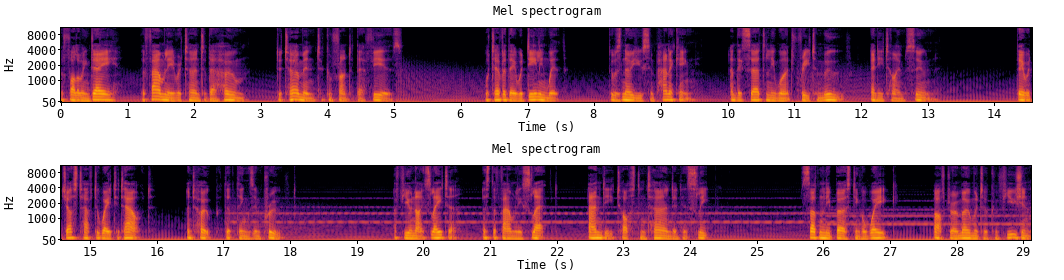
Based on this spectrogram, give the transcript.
The following day, the family returned to their home, determined to confront their fears. Whatever they were dealing with, there was no use in panicking, and they certainly weren't free to move any time soon. They would just have to wait it out and hope that things improved. A few nights later, as the family slept, Andy tossed and turned in his sleep. Suddenly bursting awake, after a moment of confusion,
